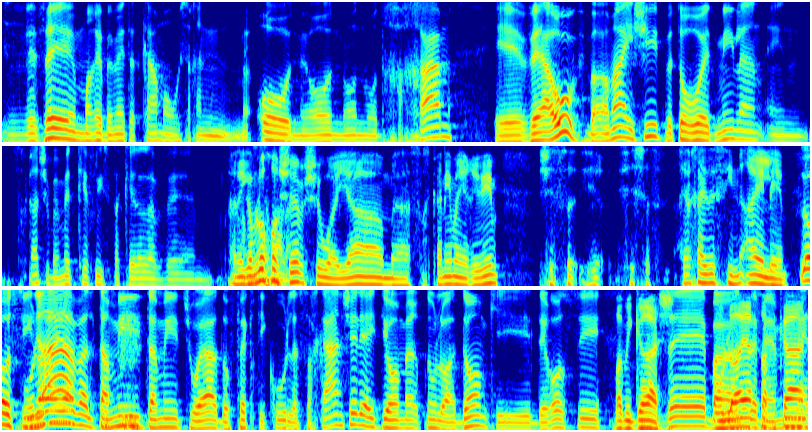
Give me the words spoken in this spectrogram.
וזה מראה באמת עד כמה הוא שחקן מאוד מאוד מאוד מאוד חכם. אה, ואהוב ברמה האישית בתור אוהד מילאן, שחקן שבאמת כיף להסתכל עליו. אה, אני גם לא חושב שהוא היה מהשחקנים היריבים, שהיה לך איזה שנאה אליהם. לא שנאה, אבל תמיד תמיד כשהוא היה דופק תיקול לשחקן שלי, הייתי אומר תנו לו אדום, כי דה רוסי, במגרש. זה, הוא לא היה שחקן-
